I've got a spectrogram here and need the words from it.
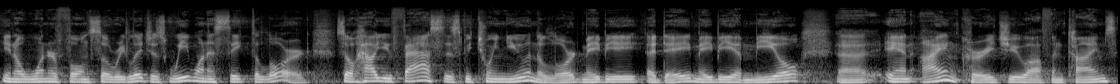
you know wonderful and so religious. We want to seek the lord. So how you fast is between you and the lord maybe a day maybe a meal. Uh, and i encourage you oftentimes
